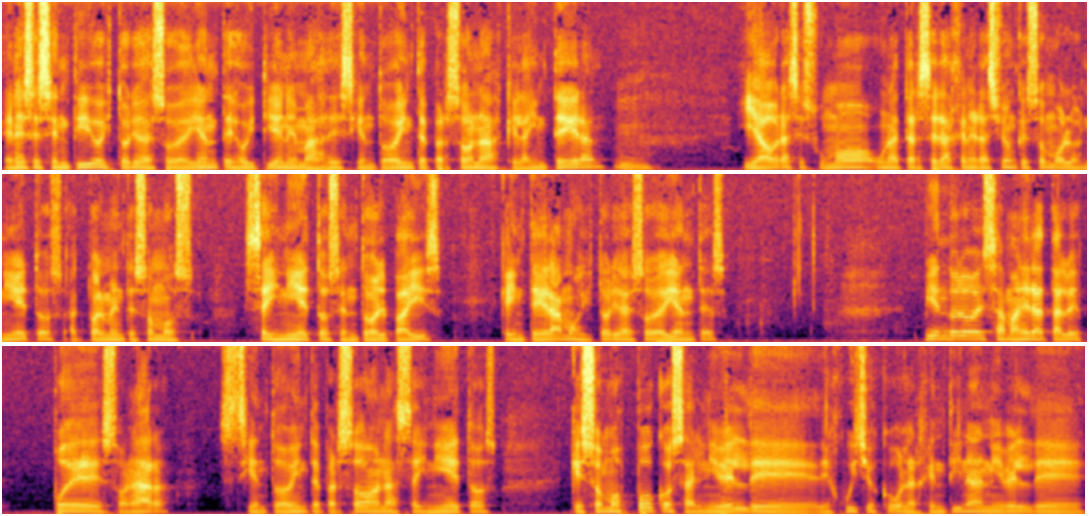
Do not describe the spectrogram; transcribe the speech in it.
En ese sentido, Historia Desobedientes hoy tiene más de 120 personas que la integran mm. y ahora se sumó una tercera generación que somos los nietos, actualmente somos seis nietos en todo el país que integramos Historias Desobedientes. Viéndolo de esa manera tal vez puede sonar 120 personas, seis nietos, que somos pocos al nivel de, juicios que hubo en la Argentina, a nivel de,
